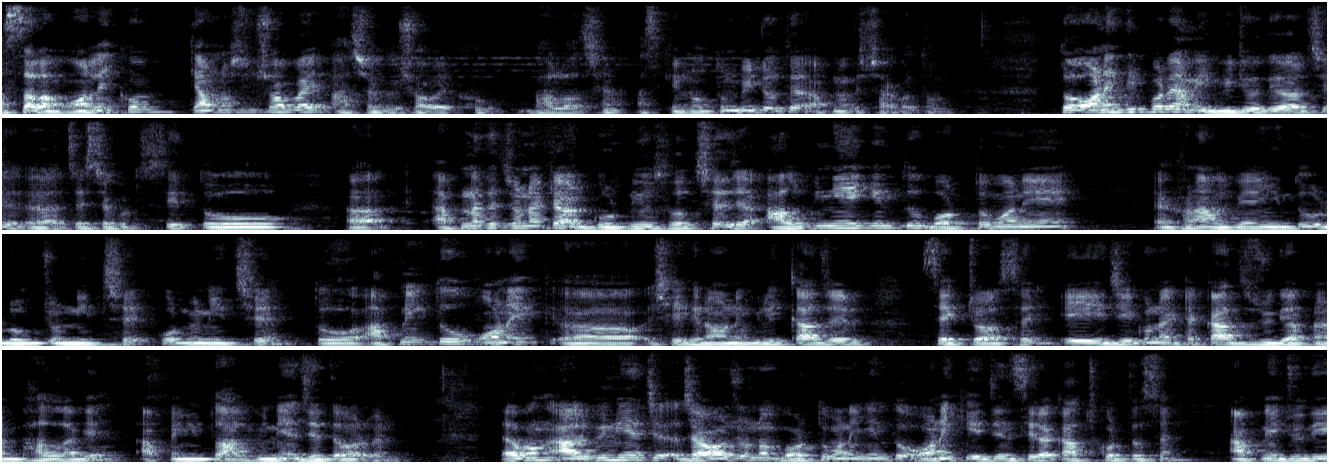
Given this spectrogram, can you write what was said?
আসসালামু আলাইকুম। কেমন আছেন সবাই? আশা করি সবাই খুব ভালো আছেন। আজকে নতুন ভিডিওতে আপনাদের স্বাগতম। তো অনেকদিন পরে আমি ভিডিও দেওয়ার চেষ্টা করতেছি। তো আপনাদের জন্য একটা গুড নিউজ হচ্ছে যে আলবিনিয়ায় কিন্তু বর্তমানে এখন আলবিনিয়ায় কিন্তু লোকজন নিচ্ছে, কর্মী নিচ্ছে। তো আপনি কিন্তু অনেক সেখানে অনেকগুলি কাজের সেক্টর আছে। এই যে কোনো একটা কাজ যদি আপনার ভালো লাগে, আপনি কিন্তু আলবিনিয়া যেতে পারবেন। এবং আলবিনিয়া যাওয়ার জন্য বর্তমানে কিন্তু অনেক এজেন্সিরা কাজ করতেছে। আপনি যদি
